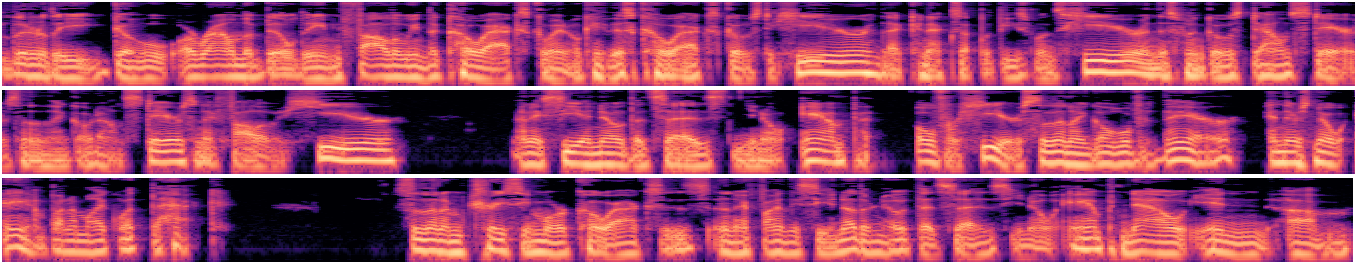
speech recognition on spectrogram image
literally go around the building following the coax, going, okay, this coax goes to here, that connects up with these ones here, and this one goes downstairs. And then I go downstairs and I follow it here. And I see a note that says, you know, amp over here. So then I go over there and there's no amp. And I'm like, what the heck? So then I'm tracing more coaxes and I finally see another note that says, you know, amp now in um,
